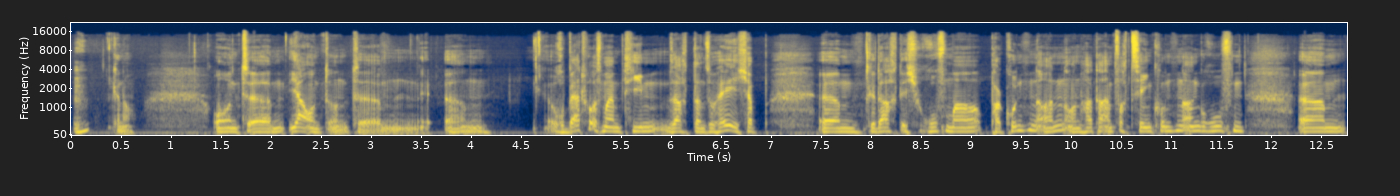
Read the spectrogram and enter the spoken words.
Mhm. Genau. Und ähm, ja, und, und ähm, ähm, Roberto aus meinem Team sagt dann so, hey, ich habe ähm, gedacht, ich rufe mal ein paar Kunden an und hatte einfach zehn Kunden angerufen ähm,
